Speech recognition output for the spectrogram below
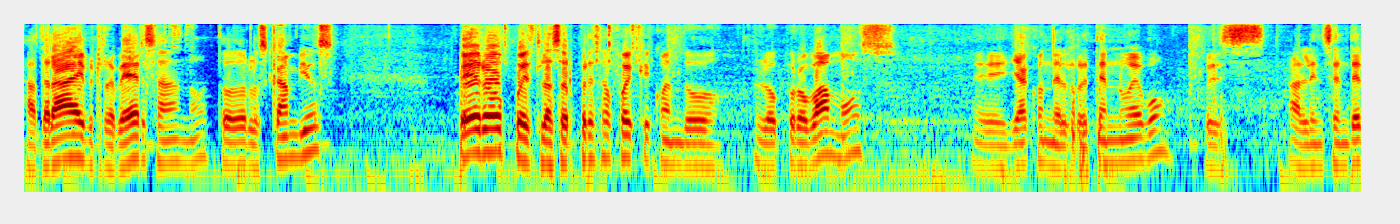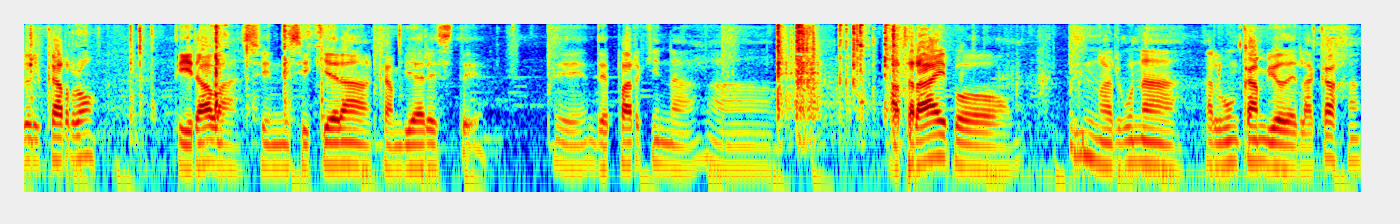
a drive, reversa, ¿no? Todos los cambios. Pero pues la sorpresa fue que cuando lo probamos, eh, ya con el retén nuevo, pues al encender el carro tiraba sin ni siquiera cambiar este eh, de parking a, a- a drive o alguna algún cambio de la caja.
